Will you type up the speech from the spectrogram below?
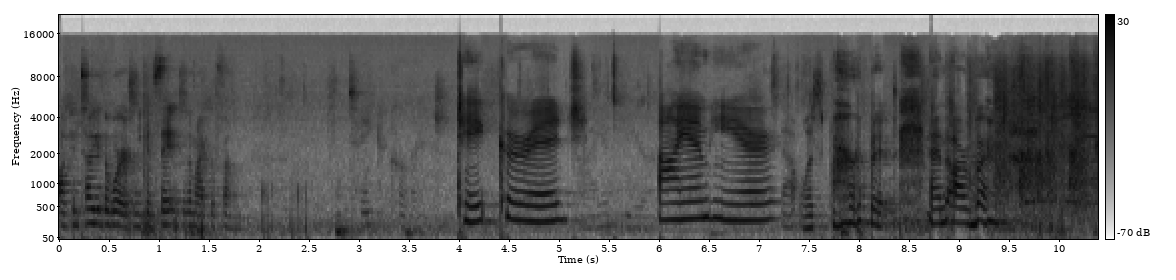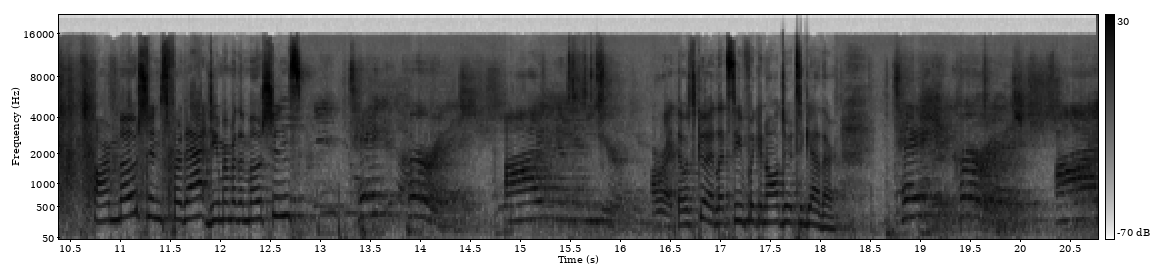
I can tell you the words, and you can say it into the microphone. Take courage. Take courage. I am here. I am here. That was perfect. And our our motions for that. Do you remember the motions? Take courage. I am here. All right, that was good. Let's see if we can all do it together. Take courage. I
